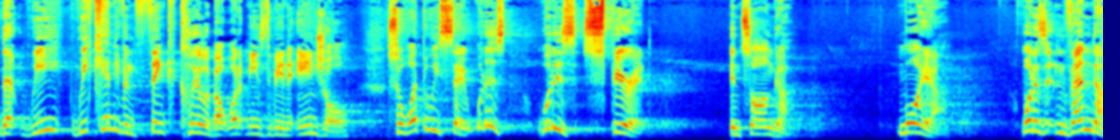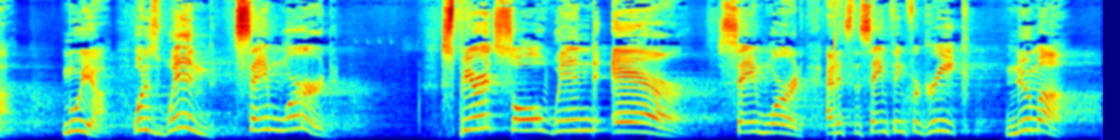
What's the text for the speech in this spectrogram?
that we, we can't even think clearly about what it means to be an angel? So, what do we say? What is, what is spirit in Tsonga? Moya. What is it in Venda? Muya. What is wind? Same word. Spirit, soul, wind, air. Same word. And it's the same thing for Greek. Pneuma.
